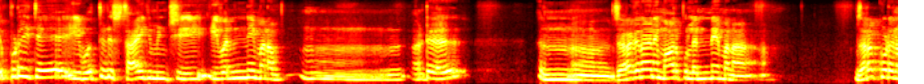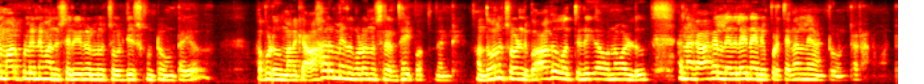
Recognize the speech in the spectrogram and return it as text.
ఎప్పుడైతే ఈ ఒత్తిడి స్థాయికి మించి ఇవన్నీ మనం అంటే జరగరాని మార్పులన్నీ మన జరగకూడని మార్పులన్నీ మన శరీరంలో చోటు చేసుకుంటూ ఉంటాయో అప్పుడు మనకి ఆహారం మీద కూడా శ్రద్ధ అయిపోతుందండి. అందువల్ల చూడండి బాగా ఒత్తిడిగా ఉన్నవాళ్ళు నాకు ఆకలి లేదులే నేను ఇప్పుడు తినలే అంటూ ఉంటారు అనమాట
